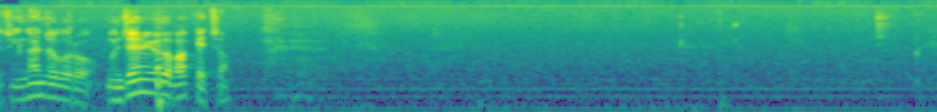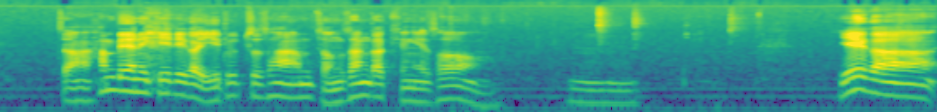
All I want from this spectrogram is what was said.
그래서 인간적으로 문제는 읽어봤겠죠. 자, 한 변의 길이가 2루트 3 정삼각형에서 음, 얘가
